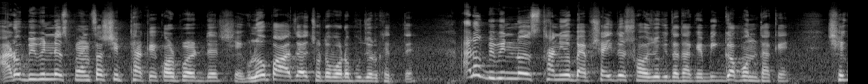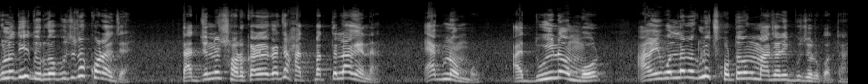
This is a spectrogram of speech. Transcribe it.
আরও বিভিন্ন স্পন্সরশিপ থাকে কর্পোরেটদের সেগুলোও পাওয়া যায় ছোটো বড় পুজোর ক্ষেত্রে। আরও বিভিন্ন স্থানীয় ব্যবসায়ীদের সহযোগিতা থাকে, বিজ্ঞাপন থাকে। সেগুলো দিয়ে দুর্গাপুজোটা করা যায়। তার জন্য সরকারের কাছে হাত পাততে লাগে না। এক নম্বর। আর দুই নম্বর, আমি বললাম এগুলো ছোটো এবং মাঝারি পুজোর কথা।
